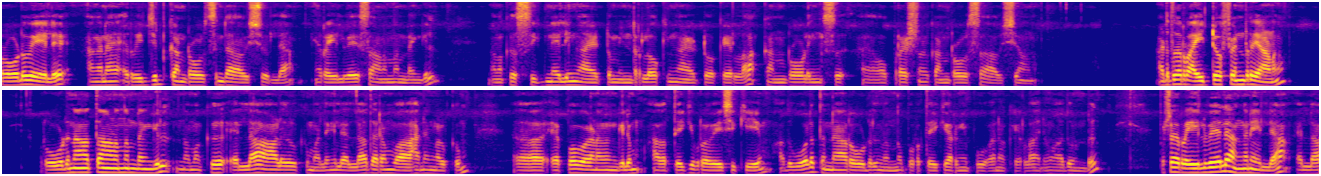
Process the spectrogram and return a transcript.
റോഡ് വേയിൽ അങ്ങനെ റിജിഡ് കൺട്രോൾസിന്റെ ആവശ്യമില്ല. റെയിൽവേസ് ആണെന്നുണ്ടെങ്കിൽ നമുക്ക് സിഗ്നലിംഗ് ആയിട്ടും ഇന്റർലോക്കിംഗ് ആയിട്ടും ഒക്കെയുള്ള കൺട്രോളിങ്സ് ഓപ്പറേഷണൽ കൺട്രോൾസ് ആവശ്യമാണ്. അടുത്ത റൈറ്റ് ഓഫ് എൻട്രി ആണ് റോഡിനകത്താണെന്നുണ്ടെങ്കിൽ നമുക്ക് എല്ലാ ആളുകൾക്കും അല്ലെങ്കിൽ എല്ലാ തരം വാഹനങ്ങൾക്കും എപ്പോൾ വേണമെങ്കിലും അകത്തേക്ക് പ്രവേശിക്കുകയും അതുപോലെ തന്നെ ആ റോഡിൽ നിന്ന് പുറത്തേക്ക് ഇറങ്ങി പോകാനൊക്കെയുള്ള അനുവാദമുണ്ട്. പക്ഷേ റെയിൽവേയിൽ അങ്ങനെയില്ല. എല്ലാ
